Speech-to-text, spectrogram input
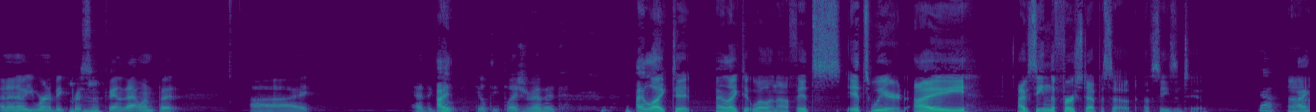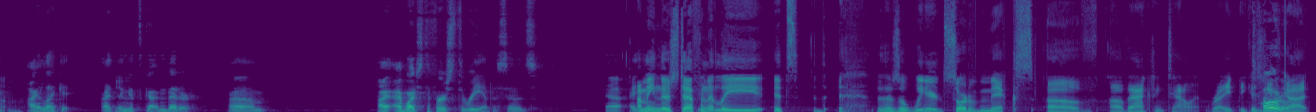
and I know you weren't a big person fan of that one, but I had the I- guilty pleasure of it. I liked it. I liked it well enough. It's it's weird. I I've seen the first episode of season two. Yeah, Um, I I like it. I think it's gotten better. Um, I, I watched the first three episodes. Uh, I, mean, there's definitely it's there's a weird sort of mix of of acting talent, right? Because Totally. you've got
